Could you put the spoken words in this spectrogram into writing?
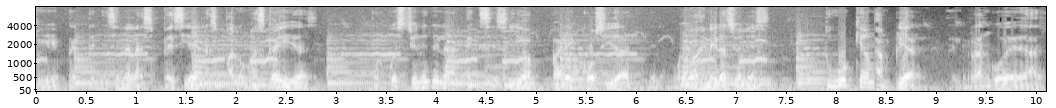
que pertenecen a la especie de las palomas caídas, por cuestiones de la excesiva precocidad de las nuevas generaciones, tuvo que ampliar el rango de edad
